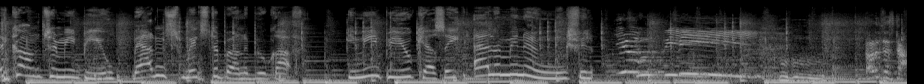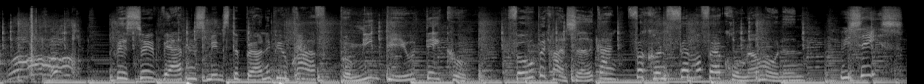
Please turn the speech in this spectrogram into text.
Velkommen til min bio. Verdens mindste børnebiograf. I min bio kan jeg se alle mine yndlingsfilm. Jubi! Besøg verdens mindste børnebiograf på minbio.dk. Få ubegrænset adgang for kun 45 kroner om måneden. Vi ses!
